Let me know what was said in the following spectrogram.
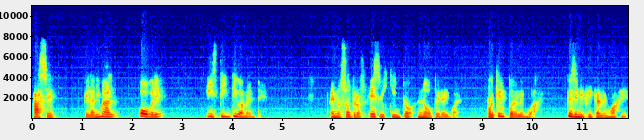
hace que el animal obre instintivamente. En nosotros ese instinto no opera igual. ¿Por qué? Por el lenguaje. ¿Qué significa el lenguaje?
